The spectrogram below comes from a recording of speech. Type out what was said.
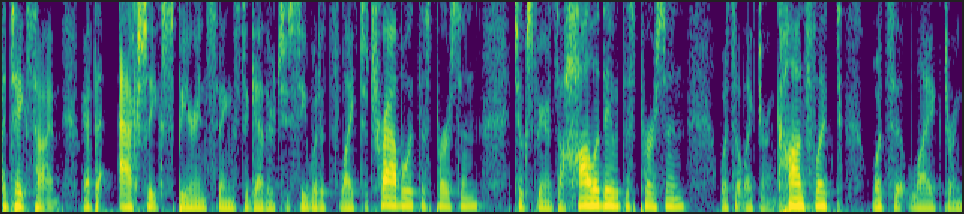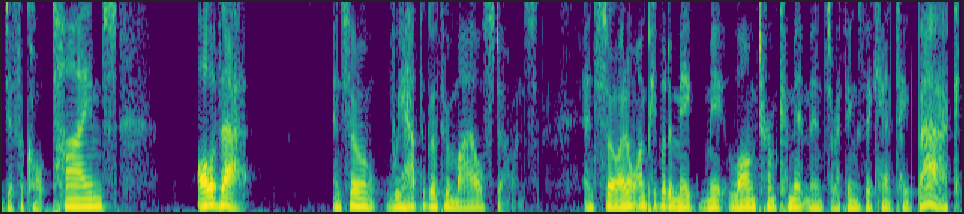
it takes time. We have to actually experience things together to see what it's like to travel with this person, to experience a holiday with this person. What's it like during conflict? What's it like during difficult times? All of that. And so we have to go through milestones. And so I don't want people to make, make long-term commitments or things they can't take back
